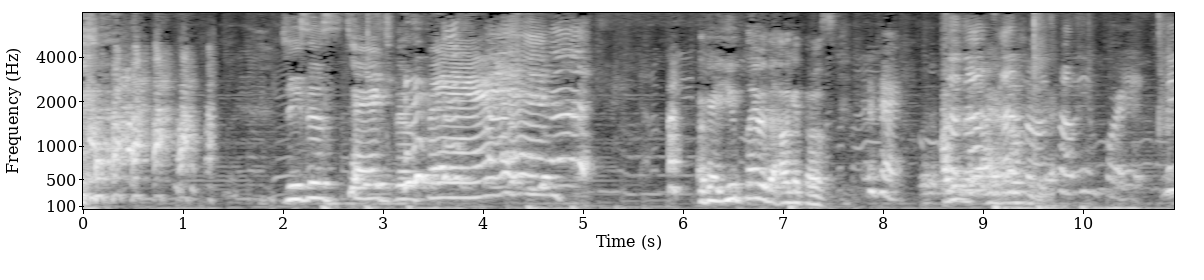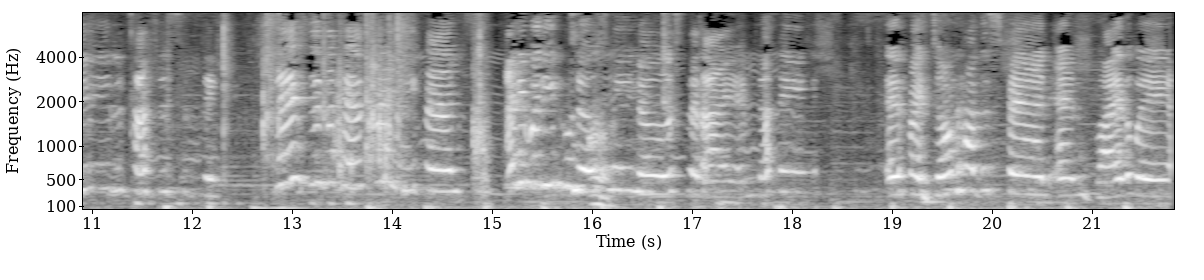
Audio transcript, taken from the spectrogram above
Jesus, take the fan. Okay, you play with it. I'll get those. Okay, so that's, I don't know, it's probably important. Maybe it attaches to things. This is a hands-free OnlyFans. Anybody who knows Oh. me knows that I am nothing if I don't have this fan. And by the way,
